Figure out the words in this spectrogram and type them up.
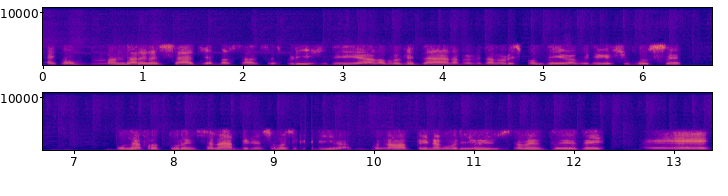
ecco, mandare messaggi abbastanza espliciti alla proprietà, la proprietà non rispondeva, quindi che ci fosse una frattura insanabile, insomma si capiva. Non appena, come dicevi giustamente te, eh,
